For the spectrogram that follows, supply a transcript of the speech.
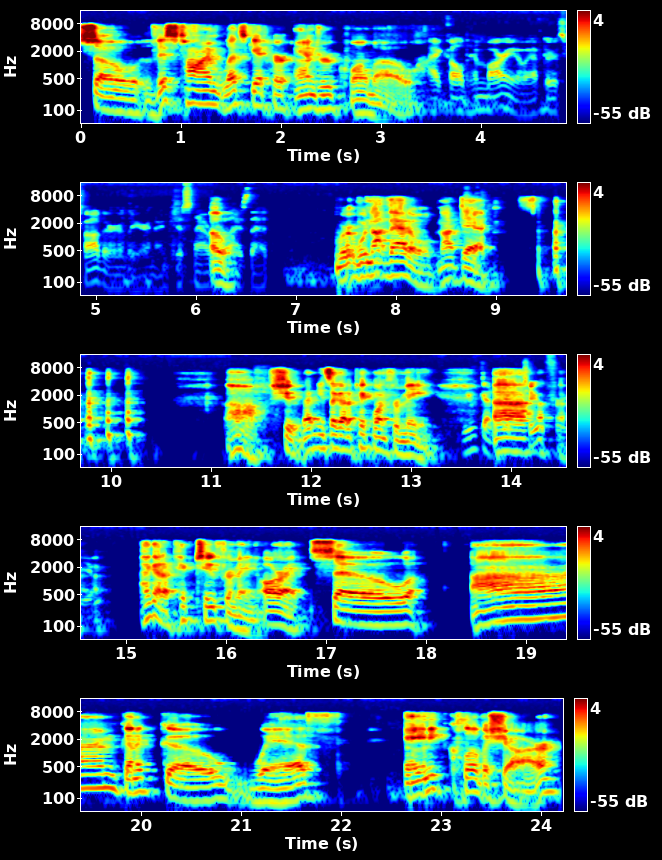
So this time, let's get her Andrew Cuomo. I called him Mario after his father earlier, and I just now Oh. realized that. We're, we're not that old, not dead. oh, shoot. That means I got to pick one for me. You've got a Uh, two for you. I got to pick two for me. All right. So I'm going to go with Amy Klobuchar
